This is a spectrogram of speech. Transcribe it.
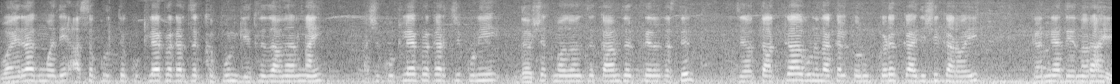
वैरागमध्ये असं कृत्य कुठल्याही प्रकारचं खपून घेतलं जाणार नाही. अशी कुठल्याही प्रकारची कुणी दहशतवादांचं काम जर करत असतील तर तात्काळ गुन्हा दाखल करून कडक कायदेशीर कारवाई करण्यात येणार आहे.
